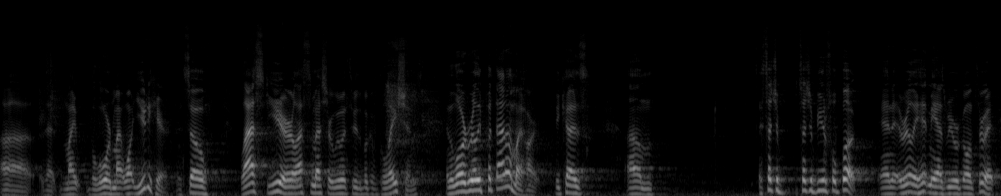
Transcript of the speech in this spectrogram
uh, that might, the Lord might want you to hear? And so last year, last semester, we went through the book of Galatians, and the Lord really put that on my heart because um, it's such a, such a beautiful book, and it really hit me as we were going through it,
